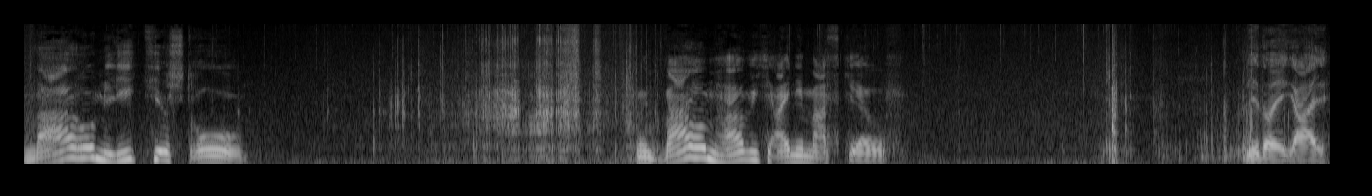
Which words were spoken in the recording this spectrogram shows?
Warum liegt hier Stroh? Und warum habe ich eine Maske auf? Doch egal.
